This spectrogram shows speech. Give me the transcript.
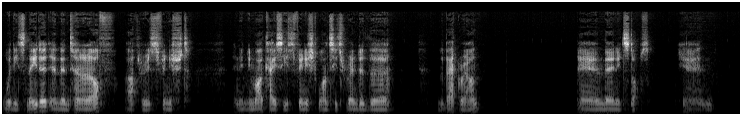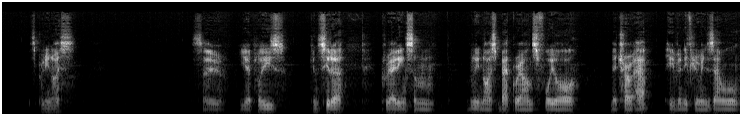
when it's needed and then turn it off after it's finished. And in my case, it's finished once it's rendered the the background, and then it stops. And it's pretty nice. So yeah, please consider creating some really nice backgrounds for your Metro app, even if you're in XAML,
